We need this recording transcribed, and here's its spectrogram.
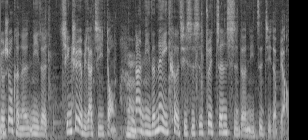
有时候可能你的情绪也比较激动，嗯，那你的那一刻其实是最真实的你自己的表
